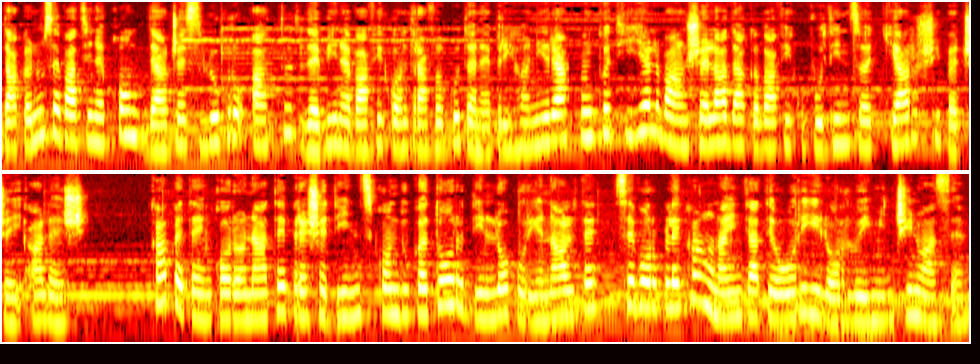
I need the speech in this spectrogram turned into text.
Dacă nu se va ține cont de acest lucru, atât de bine va fi contrafăcută neprihănirea, încât el va înșela dacă va fi cu putință chiar și pe cei aleși. Capete încoronate, președinți, conducători din locuri înalte se vor pleca înaintea teoriilor lui mincinoase.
